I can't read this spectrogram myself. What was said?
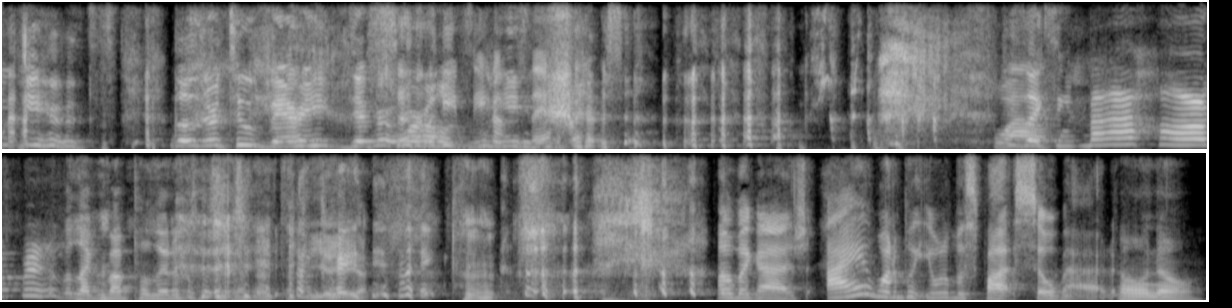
confused. Those are two very different worlds. Celine Dion. Sanders. wow. He's like singing my heart, but like about political shit. Yeah, yeah. Like- oh my gosh. I want to put you on the spot so bad. oh no.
